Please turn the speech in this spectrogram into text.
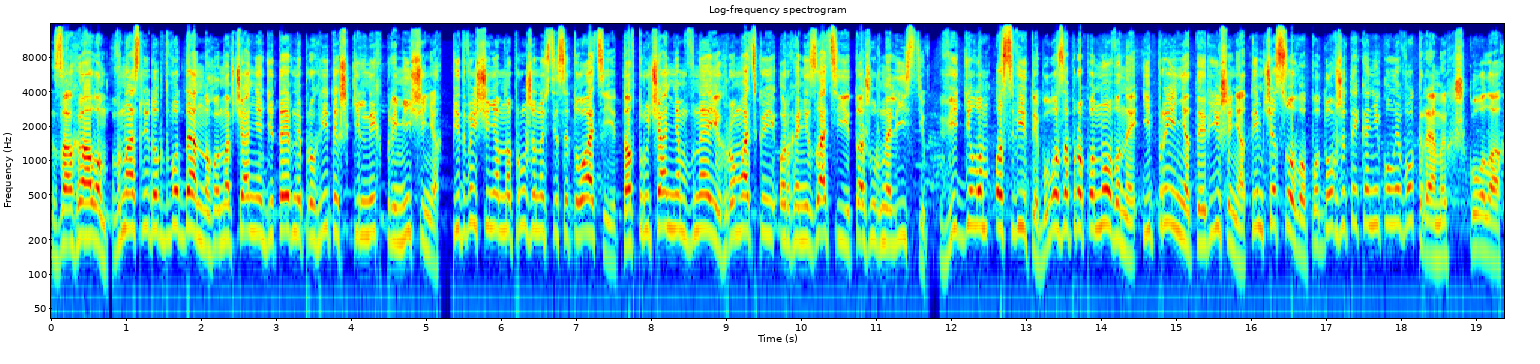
Загалом, внаслідок дводенного навчання дітей в непрогрітих шкільних приміщеннях, підвищенням напруженості ситуації та втручанням в неї громадської організації та журналістів, відділом освіти було запропоноване і прийняте рішення тимчасово подовжити канікули в окремих школах.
